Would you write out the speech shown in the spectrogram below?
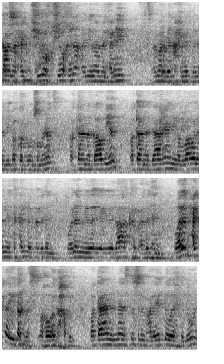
كان حق شيوخ شيوخنا الإمام الحبيب عمر بن أحمد بن أبي بكر بن صميت وكان قاضيا وكان داعيا إلى الله ولم يتكلم ابدا ولم يذاكر ابدا ولم حتى يدرس وهو قاضي فكان الناس تسلم على يده ويهتدون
